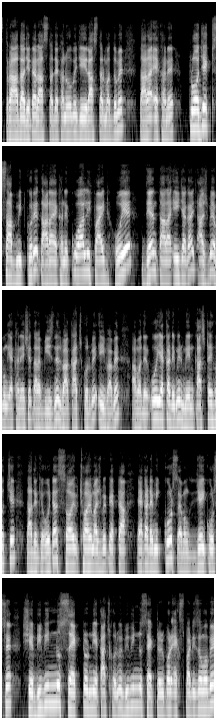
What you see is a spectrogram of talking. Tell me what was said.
স্ত্রাদা যেটা রাস্তা দেখানো হবে, যে রাস্তার মাধ্যমে তারা এখানে প্রজেক্ট সাবমিট করে তারা এখানে কোয়ালিফাইড হয়ে দেন তারা এই জায়গায় আসবে এবং এখানে এসে তারা বিজনেস বা কাজ করবে এইভাবে আমাদের ওই একাডেমির মেন কাজটাই হচ্ছে তাদেরকে ওইটা ছয় ছয় মাসব্যাপী একটা একাডেমিক কোর্স এবং যেই কোর্সে সে বিভিন্ন সেক্টর নিয়ে কাজ করবে, বিভিন্ন সেক্টরের উপর এক্সপার্টিজম হবে,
